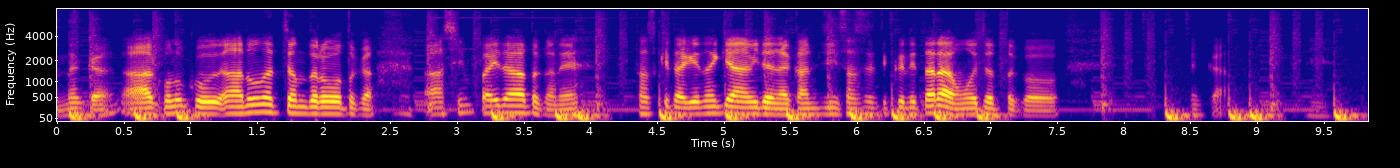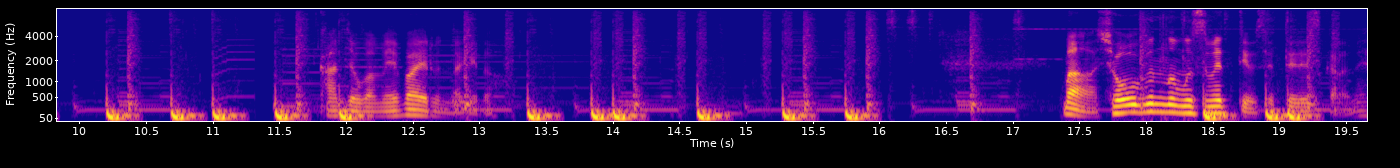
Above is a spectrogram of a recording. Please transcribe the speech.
ん、なんか、ああ、この子、ああ、どうなっちゃうんだろうとか、ああ、心配だとかね、助けてあげなきゃみたいな感じにさせてくれたら、もうちょっとこう、なんか、ね、感情が芽生えるんだけど。まあ、将軍の娘っていう設定ですからね。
